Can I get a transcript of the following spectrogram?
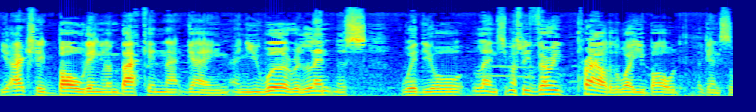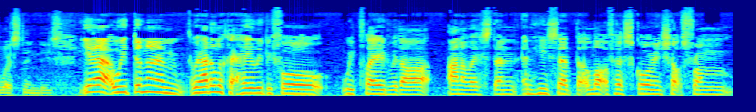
you actually bowled England back in that game and you were relentless with your length. You must be very proud of the way you bowled against the West Indies. Yeah, we'd done. Um, we had a look at Hayley before we played with our analyst, and, and he said that a lot of her scoring shots from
